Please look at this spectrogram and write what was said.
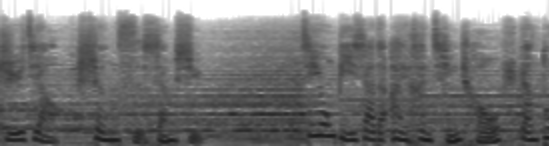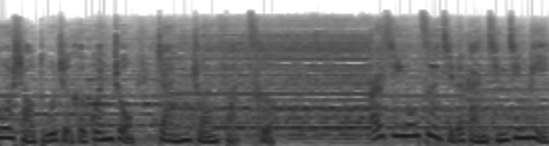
直教生死相许。金庸笔下的爱恨情仇，让多少读者和观众辗转反侧。而金庸自己的感情经历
